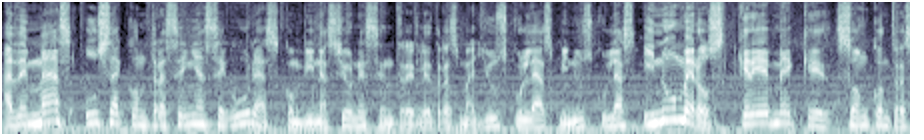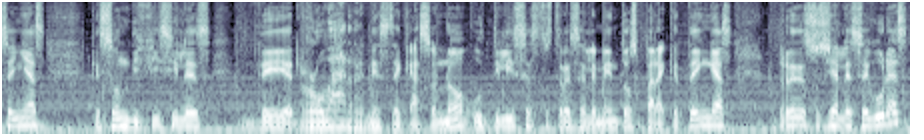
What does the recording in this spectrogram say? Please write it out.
Además, usa contraseñas seguras, combinaciones entre letras mayúsculas, minúsculas y números. Créeme que son contraseñas que son difíciles de robar en este caso, ¿no? Utiliza estos tres elementos para que tengas redes sociales seguras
